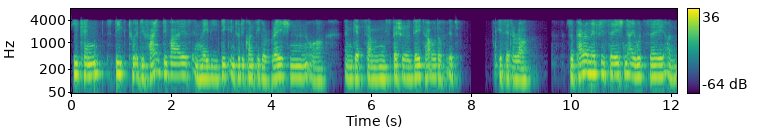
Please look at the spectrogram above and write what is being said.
he can speak to a defined device and maybe dig into the configuration or and get some special data out of it, etc. So parametrization, I would say on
